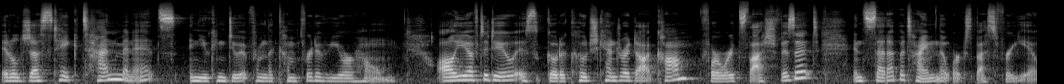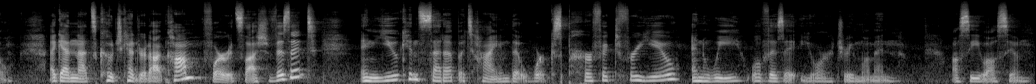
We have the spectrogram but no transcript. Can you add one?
It'll just take 10 minutes and you can do it from the comfort of your home. All you have to do is go to coachkendra.com forward slash visit and set up a time that works best for you. Again, that's coachkendra.com forward slash visit and you can set up a time that works perfect for you, and we will visit your dream woman. I'll see you all soon.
